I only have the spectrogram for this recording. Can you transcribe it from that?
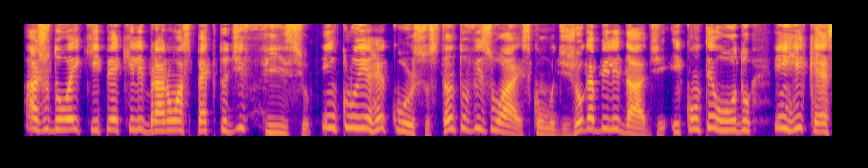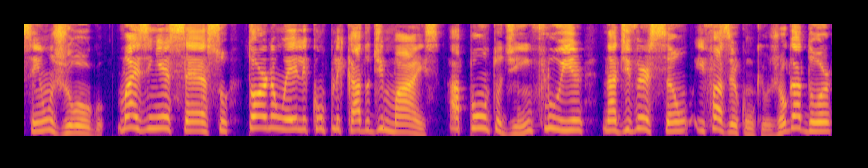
ajudou a equipe a equilibrar um aspecto aspecto difícil. Incluir recursos tanto visuais como de jogabilidade e conteúdo enriquecem um jogo, mas em excesso tornam ele complicado demais, a ponto de influir na diversão e fazer com que o jogador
